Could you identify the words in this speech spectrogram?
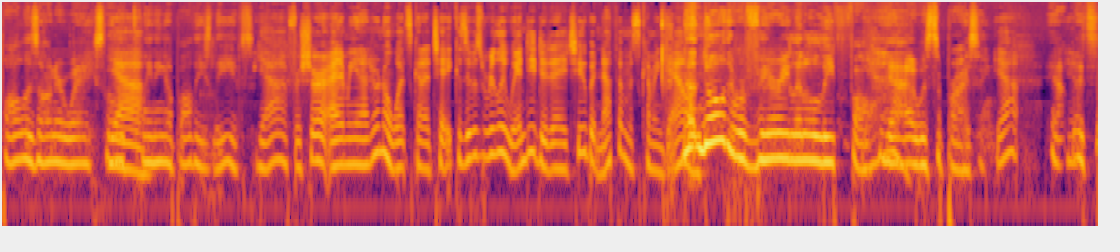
fall is on her way. Slowly Yeah. cleaning up all these leaves. Yeah, for sure. I mean, I don't know what's going to take because it was really windy today too, but nothing was coming down. No, no, there were very little leaf fall. Yeah. Yeah, it was surprising. Yeah. Yeah, Yeah. it's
